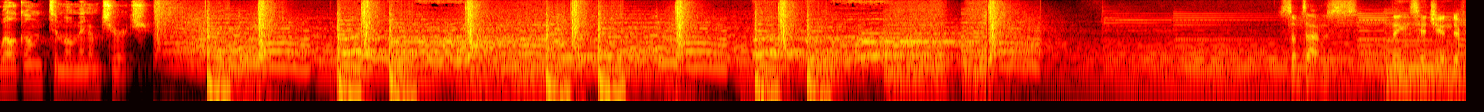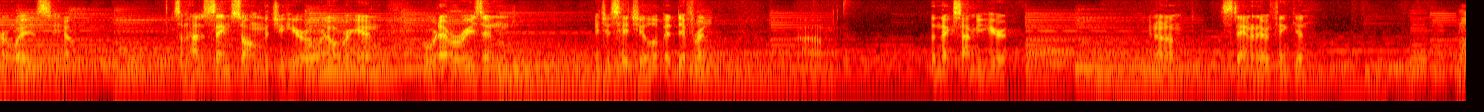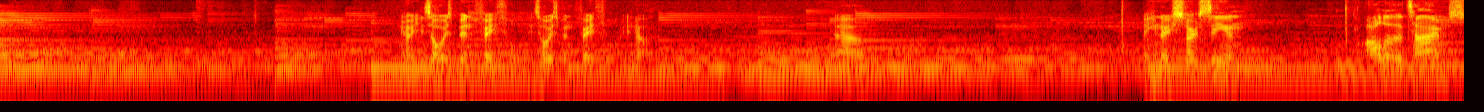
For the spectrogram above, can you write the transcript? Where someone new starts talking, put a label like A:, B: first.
A: Welcome to Momentum Church.
B: Sometimes things hit you in different ways, you know. Sometimes the same song that you hear over and over again, for whatever reason, it just hits you a little bit different um, the next time you hear it. You know, I'm standing there thinking, know, he's always been faithful. He's always been faithful, you know. Um, and, you know, you start seeing all of the times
